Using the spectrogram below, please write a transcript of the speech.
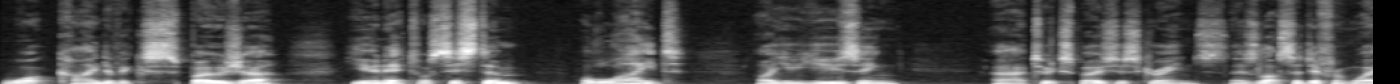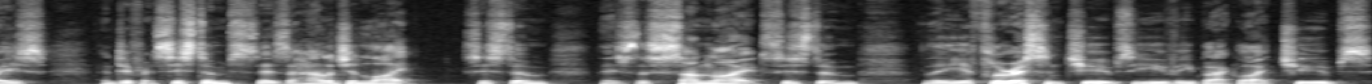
What kind of exposure unit or system or light are you using uh, to expose your screens? There's lots of different ways and different systems. There's the halogen light system, there's the sunlight system, the fluorescent tubes, the UV blacklight tubes,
